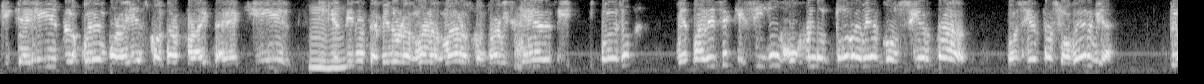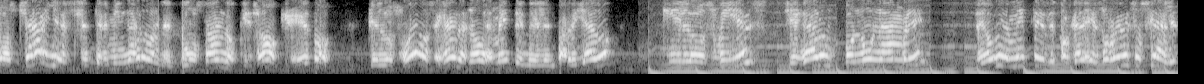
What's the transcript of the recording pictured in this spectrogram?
y que ahí lo pueden por ahí escoltar por ahí Tarek Hill y que tienen también unas buenas manos con Travis Kelce y, todo eso, me parece que siguen jugando todavía con cierta, con cierta soberbia. Los Chargers se terminaron demostrando que no, que eso, que los juegos se ganan obviamente en el emparrillado y los Bills llegaron con un hambre de obviamente, de, porque en sus redes sociales,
